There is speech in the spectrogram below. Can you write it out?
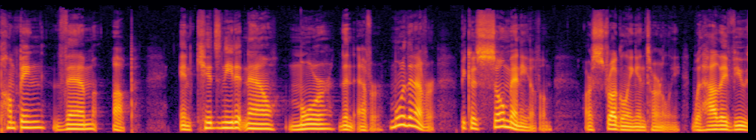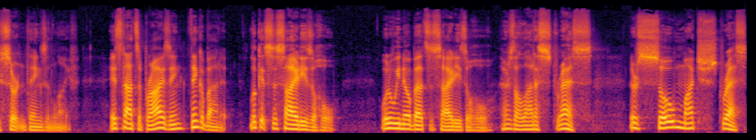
pumping them up. And kids need it now more than ever, more than ever, because so many of them are struggling internally with how they view certain things in life. It's not surprising. Think about it. Look at society as a whole. What do we know about society as a whole? There's a lot of stress. There's so much stress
